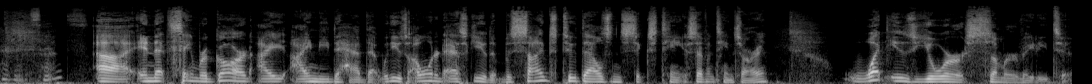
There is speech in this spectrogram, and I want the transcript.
that makes sense. Uh, in that same regard, I, I need to have that with you. So I wanted to ask you that besides 2016, 17, sorry, what is your summer of 82?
